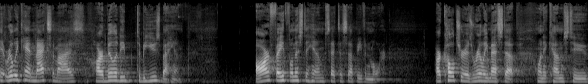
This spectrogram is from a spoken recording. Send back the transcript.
it really can maximize our ability to be used by Him. Our faithfulness to Him sets us up even more. Our culture is really messed up when it comes to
